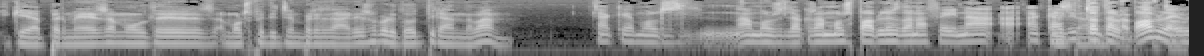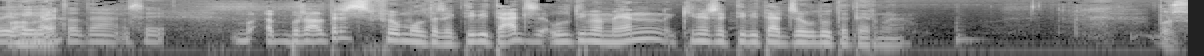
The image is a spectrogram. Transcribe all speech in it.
I que ha permès a, moltes, a molts petits empresaris, sobretot, tirar endavant. Ja que a molts, a molts llocs, a molts pobles dona feina a, a quasi tot el poble, tot el vull poble. dir, a tota, sí. Vosaltres feu moltes activitats. Últimament, quines activitats heu dut a terme? Pues,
